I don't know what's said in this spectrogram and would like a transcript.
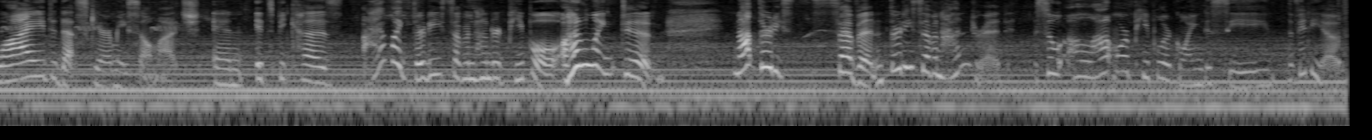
why did that scare me so much? And it's because I have like 3,700 people on LinkedIn. Not 37, 3,700. So a lot more people are going to see the videos.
